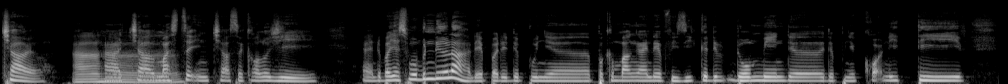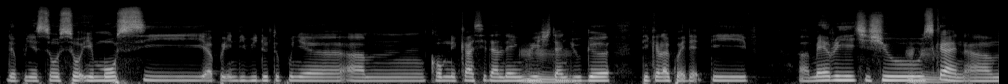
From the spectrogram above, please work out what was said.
child. Aha. Ah, child master in child psychology. And dia belajar semua benda lah daripada dia punya perkembangan dia, fizikal dia, domain dia, dia punya kognitif, dia punya sosio emosi, apa individu tu punya um, komunikasi dan language Mhm. dan juga tingkah laku adaptif. Uh, marriage issues Mhm. kan um,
